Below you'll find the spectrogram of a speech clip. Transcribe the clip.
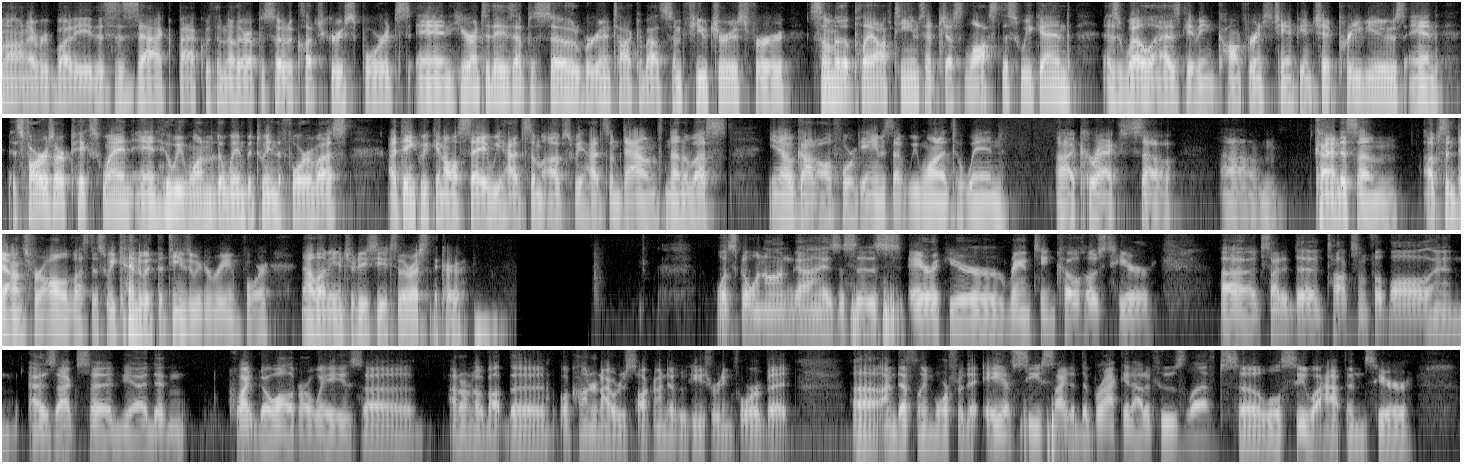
on, everybody? This is Zach back with another episode of Clutch Crew Sports. And here on today's episode, we're going to talk about some futures for some of the playoff teams that just lost this weekend, as well as giving conference championship previews. And as far as our picks went and who we wanted to win between the four of us, I think we can all say we had some ups, we had some downs. None of us, you know, got all four games that we wanted to win uh, correct. So, um, kind of some ups and downs for all of us this weekend with the teams we were rooting for. Now, let me introduce you to the rest of the crew. What's going on, guys? This is Eric, your ranting co host here. Uh, excited to talk some football. And as Zach said, yeah, it didn't quite go all of our ways. Uh, I don't know about the, well, Connor and I were just talking. I know who he's rooting for, but uh, I'm definitely more for the AFC side of the bracket out of who's left. So we'll see what happens here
